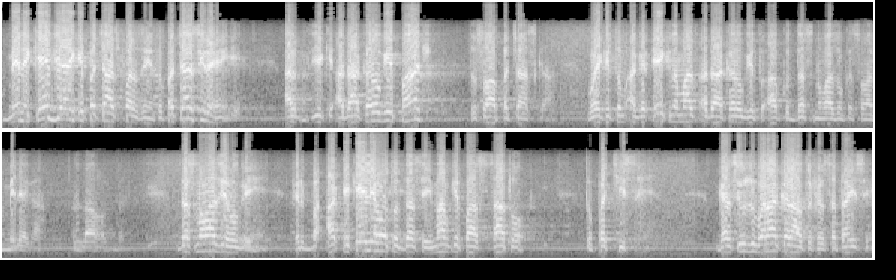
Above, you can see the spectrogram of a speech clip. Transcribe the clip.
میں نے کہہ دیا ہے کہ پچاس فرض ہیں، تو پچاس ہی رہیں گے۔ البت یہ کہ ادا کرو گے پانچ، تو سواب پچاس کا۔ وہ ہے کہ تم اگر ایک نماز ادا کرو گے تو آپ کو دس نمازوں کا سواب ملے گا۔ اللہ اکبر۔ دس نمازیں ہو گئی ہیں۔ پھر اکیلے ہو تو دس ہے، امام کے پاس سات ہو تو پچیس ہے۔ گھر سے وضو بنا کر آؤ تو پھر ستائیس ہے۔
